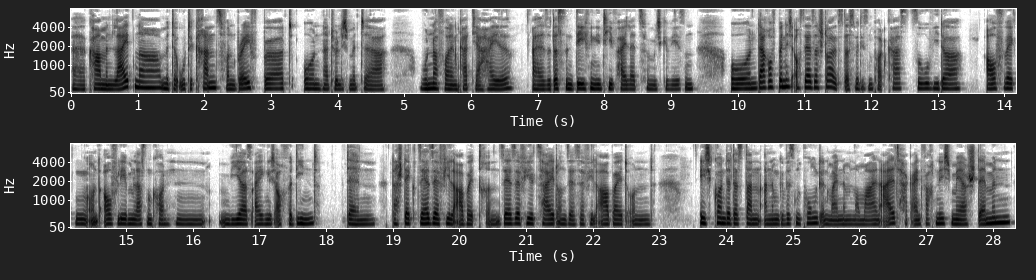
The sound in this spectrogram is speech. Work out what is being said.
äh, Carmen Leitner, mit der Ute Kranz von Brave Bird und natürlich mit der wundervollen Katja Heil. Also das sind definitiv Highlights für mich gewesen. Und darauf bin ich auch sehr, sehr stolz, dass wir diesen Podcast so wieder aufwecken und aufleben lassen konnten, wie er es eigentlich auch verdient. Denn da steckt sehr, sehr viel Arbeit drin, sehr, sehr viel Zeit und sehr, sehr viel Arbeit und ich konnte das dann an einem gewissen Punkt in meinem normalen Alltag einfach nicht mehr stemmen,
